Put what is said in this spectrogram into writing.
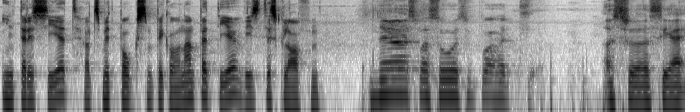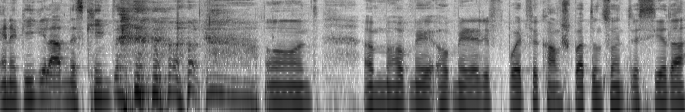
interessiert. Hat es mit Boxen begonnen bei dir? Wie ist das gelaufen? Naja, es war so, also ich war halt also ein sehr energiegeladenes Kind und ähm, habe mich, hab mich relativ bald für Kampfsport und so interessiert. Auch.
